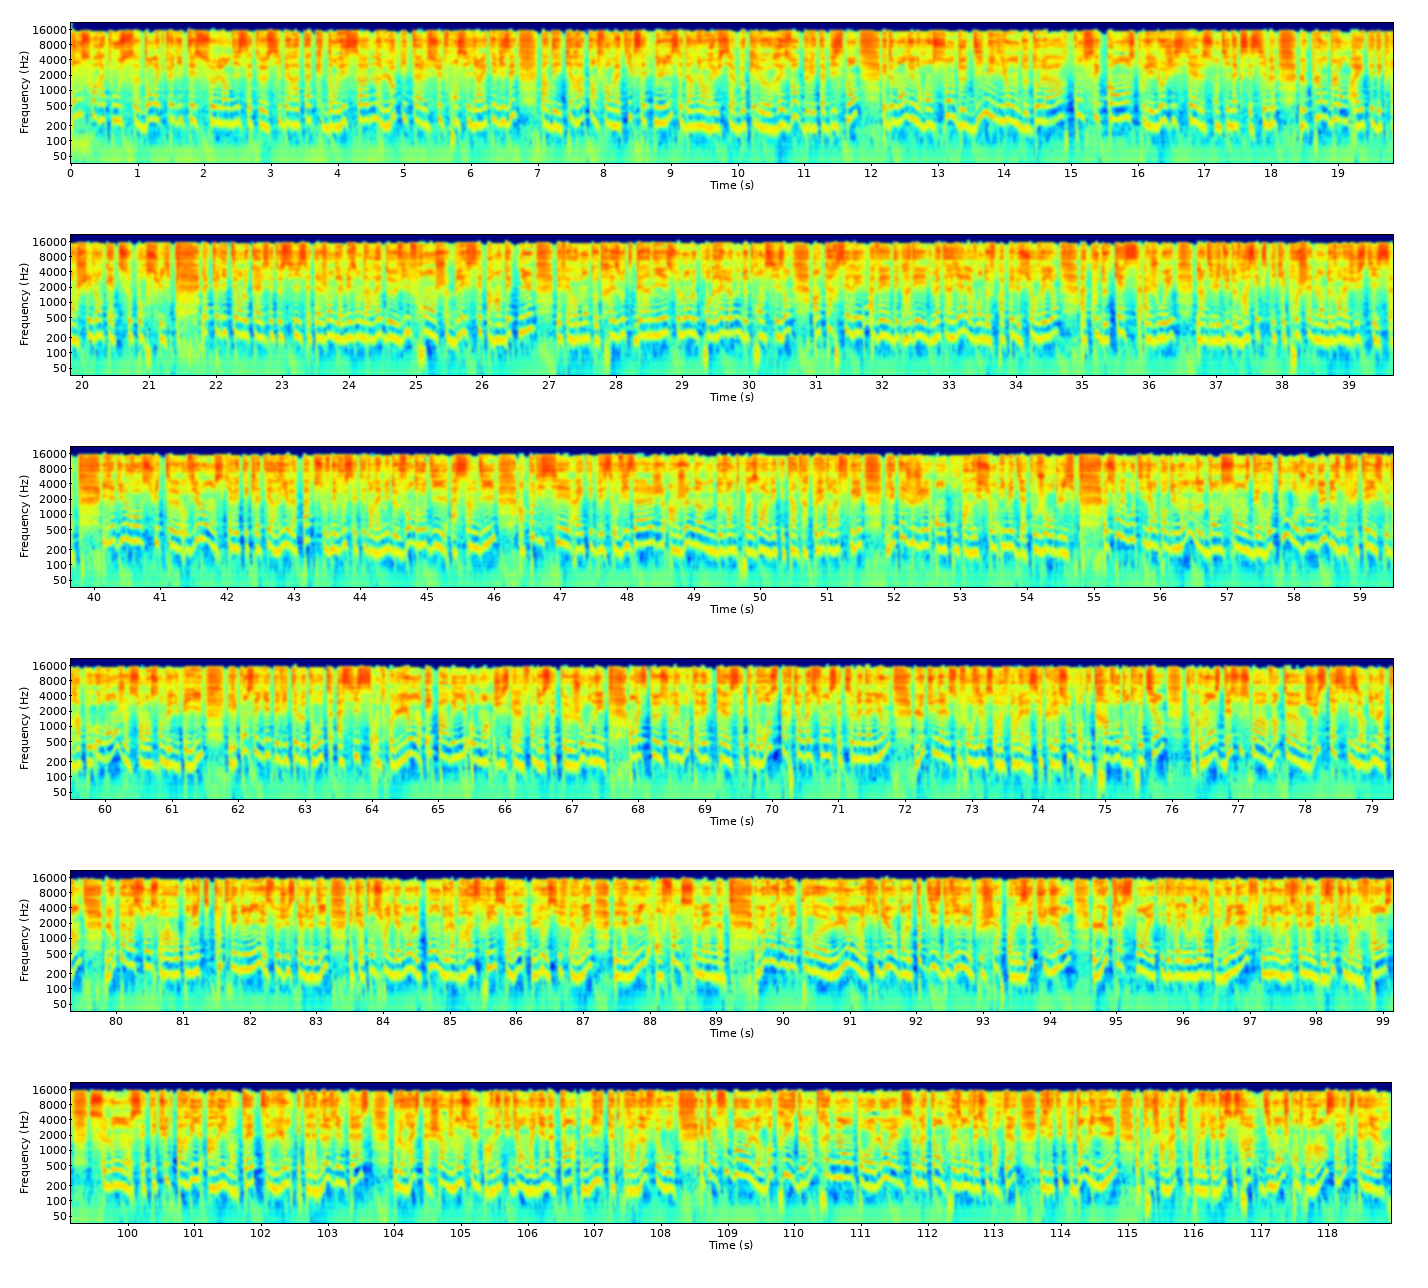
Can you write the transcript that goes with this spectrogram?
Bonsoir à tous. Dans l'actualité ce lundi, cette cyberattaque dans l'Essonne, l'hôpital sud-francilien a été visé par des pirates informatiques cette nuit. Ces derniers ont réussi à bloquer le réseau de l'établissement et demandent une rançon de 10 millions de dollars. Conséquence, tous les logiciels sont inaccessibles. Le plan blanc a été déclenché. L'enquête se poursuit. L'actualité en local, c'est aussi cet agent de la maison d'arrêt de Villefranche blessé par un détenu. Les faits remontent au 13 août dernier. Selon le progrès, l'homme de 36 ans incarcéré avait dégradé du matériel avant de frapper le surveillant à coups de caisse à jouer. L'individu devra s'expliquer prochainement devant la justice. Il y a du nouveau suite aux violences qui avaient éclaté à Rieux-la-Pape. Souvenez-vous, c'était dans la nuit de vendredi à samedi. Un policier a été blessé au visage. Un jeune homme de 23 ans avait été interpellé dans la foulée. Il était jugé en comparution immédiate aujourd'hui. Euh, sur les routes, il y a encore du monde dans le sens des retours. Aujourd'hui, Bison Futé hisse le drapeau orange sur l'ensemble du pays. Il est conseillé d'éviter l'autoroute A6 entre Lyon et Paris, au moins jusqu'à la fin de cette journée. On reste sur les routes avec cette grosse perturbation cette semaine à Lyon. Le tunnel sous Fourvière sera fermé à la circulation pour des travaux d'entretien. Ça commence dès ce soir, 20h jusqu'à 6h du matin. L'opération sera reconduite toutes les nuits et ce jusqu'à jeudi. Et puis attention également, le pont de la brasserie sera lui aussi fermé la nuit en fin de semaine. Mauvaise nouvelle pour euh, Lyon, elle figure dans le top 10 des villes les plus chères pour les étudiants. Le classement a été dévoilé aujourd'hui par l'UNEF, l'Union nationale des étudiants de France. Selon cette étude, Paris arrive en tête, Lyon est à la 9 place, où le reste à charge mensuelle pour un étudiant en moyenne atteint 1089 euros. Et puis en football, reprise de l'entraînement pour l'OL ce matin en présence des supporters. Ils étaient plus d'un millier. Prochain match pour les Lyonnais, ce sera dimanche contre Reims à l'extérieur.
